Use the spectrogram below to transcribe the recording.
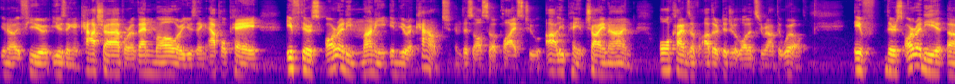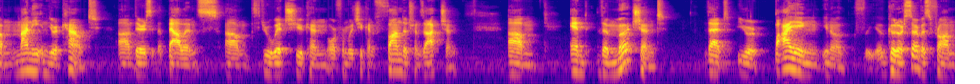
you know if you're using a Cash App or a Venmo or using Apple Pay, if there's already money in your account, and this also applies to Alipay in China and all kinds of other digital wallets around the world. If there's already um, money in your account, uh, there's a balance um, through which you can, or from which you can fund a transaction. Um, and the merchant that you're buying, you know, a good or service from,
